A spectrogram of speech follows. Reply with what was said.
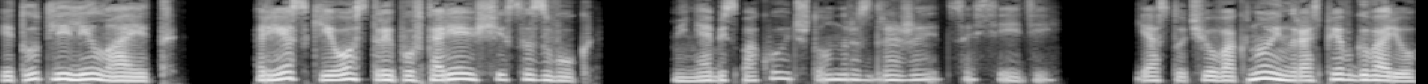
И тут Лили лает. Резкий, острый, повторяющийся звук. Меня беспокоит, что он раздражает соседей. Я стучу в окно и нараспев говорю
